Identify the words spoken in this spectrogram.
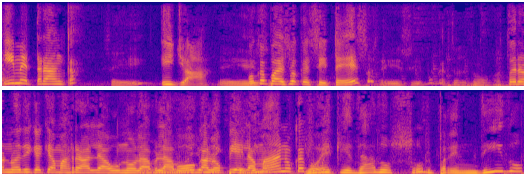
y me tranca Sí, y ya. Sí, Porque sí. para eso que existe eso. sí, sí. Porque esto, no. Pero no es de que hay que amarrarle a uno la, No, la boca, los pies y la mano. ¿Qué yo me fue? he quedado sorprendido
